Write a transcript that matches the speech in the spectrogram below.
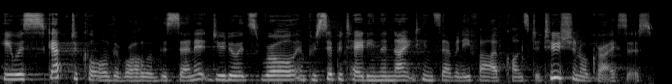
he was skeptical of the role of the Senate due to its role in precipitating the 1975 constitutional crisis,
